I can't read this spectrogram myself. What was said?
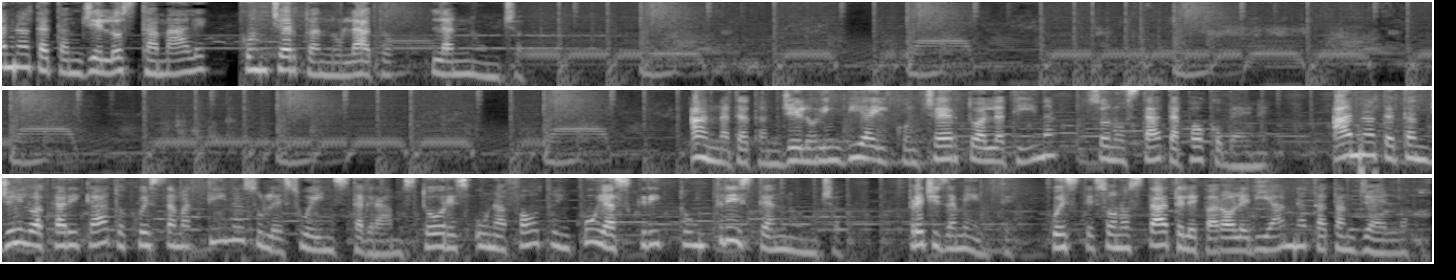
Anna Tatangelo sta male, concerto annullato, l'annuncio. Anna Tatangelo rinvia il concerto a Latina, sono stata poco bene. Anna Tatangelo ha caricato questa mattina sulle sue Instagram stories una foto in cui ha scritto un triste annuncio. Precisamente, queste sono state le parole di Anna Tatangelo.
